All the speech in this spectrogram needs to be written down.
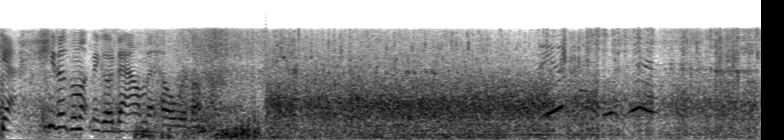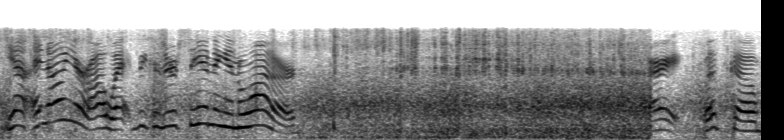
yeah, he doesn't let me go down the hill with him. Yeah, I know you're all wet because you're standing in water. Alright, let's go.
